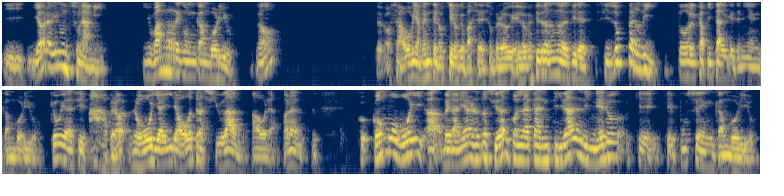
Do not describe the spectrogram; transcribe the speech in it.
Y, ahora viene un tsunami. Y barre con Camboriú, ¿no? O sea, obviamente no quiero que pase eso, pero lo que, estoy tratando de decir es, si yo perdí todo el capital que tenía en Camboriú, ¿qué voy a decir? Ah, pero no voy a ir a otra ciudad ahora. Ahora ¿Cómo voy a veranear en otra ciudad con la cantidad de dinero que, puse en Camboriú?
